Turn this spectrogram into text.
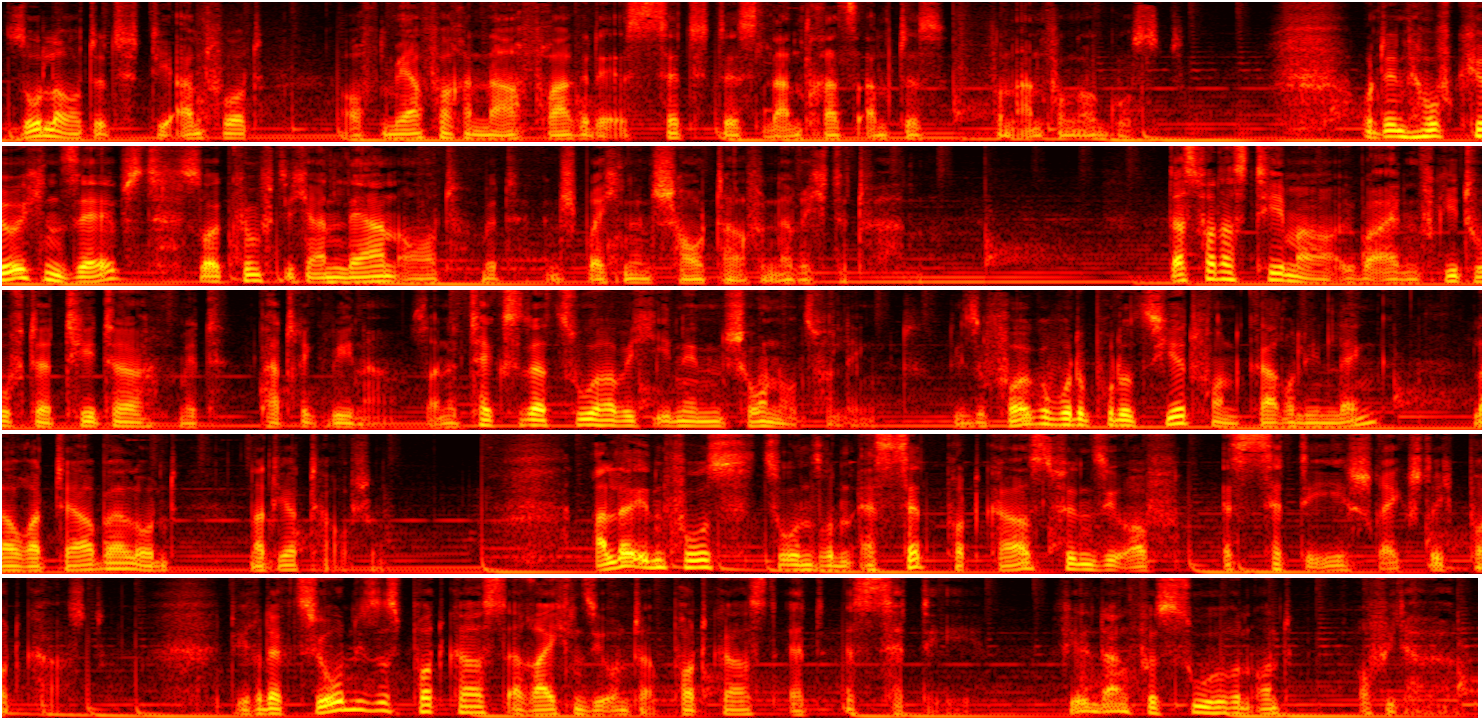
So lautet die Antwort auf mehrfache Nachfrage der SZ des Landratsamtes von Anfang August. Und in Hofkirchen selbst soll künftig ein Lernort mit entsprechenden Schautafeln errichtet werden. Das war das Thema über einen Friedhof der Täter mit Patrick Wiener. Seine Texte dazu habe ich Ihnen in den Shownotes verlinkt. Diese Folge wurde produziert von Caroline Lenk, Laura Terberl und Nadja Tausche. Alle Infos zu unseren SZ-Podcasts finden Sie auf sz.de-podcast. Die Redaktion dieses Podcasts erreichen Sie unter podcast.sz.de. Vielen Dank fürs Zuhören und auf Wiederhören.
